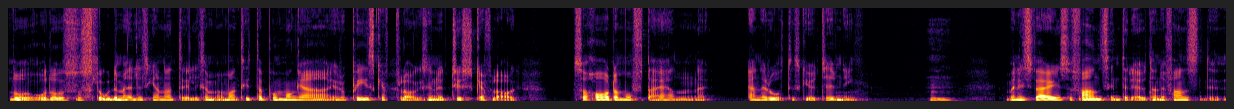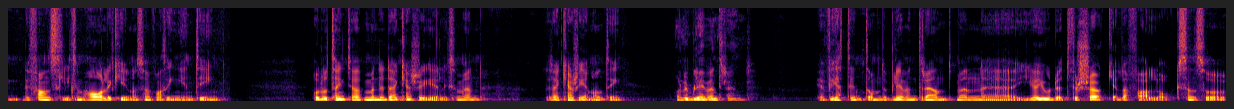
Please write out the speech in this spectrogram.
Då, och då så slog det mig lite grann att det liksom, om man tittar på många europeiska förlag, i synnerhet tyska förlag, så har de ofta en, en erotisk utgivning. Mm. Men i Sverige så fanns inte det utan det fanns, det, det fanns liksom Harlekin och sen fanns ingenting. Och då tänkte jag att men det där kanske är liksom en, det där kanske är någonting. Och det blev en trend. Jag vet inte om det blev en trend men eh, jag gjorde ett försök i alla fall och sen så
